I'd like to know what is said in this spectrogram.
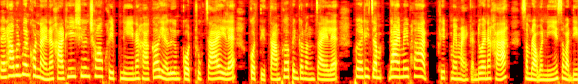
และถ้าเพื่อนๆคนไหนนะคะที่ชื่นชอบคลิปนี้นะคะ ก็อย่าลืมกดถูกใจและกดติดตามเพื่อเป็นกำลังใจและเพื่อที่จะได้ไม่พลาดคลิปใหม่ ๆ กันด้วยนะคะสำหรับวันนี้ สวัสดี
